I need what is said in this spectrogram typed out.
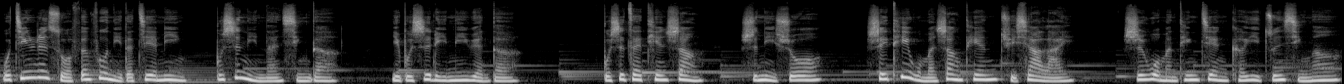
我今日所吩咐你的诫命，不是你难行的，也不是离你远的，不是在天上，使你说：谁替我们上天取下来？使我们听见可以遵行呢？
